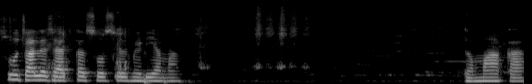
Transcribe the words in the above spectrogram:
શું ચાલે છે આજકાલ સોશિયલ મીડિયામાં ધમાકા.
